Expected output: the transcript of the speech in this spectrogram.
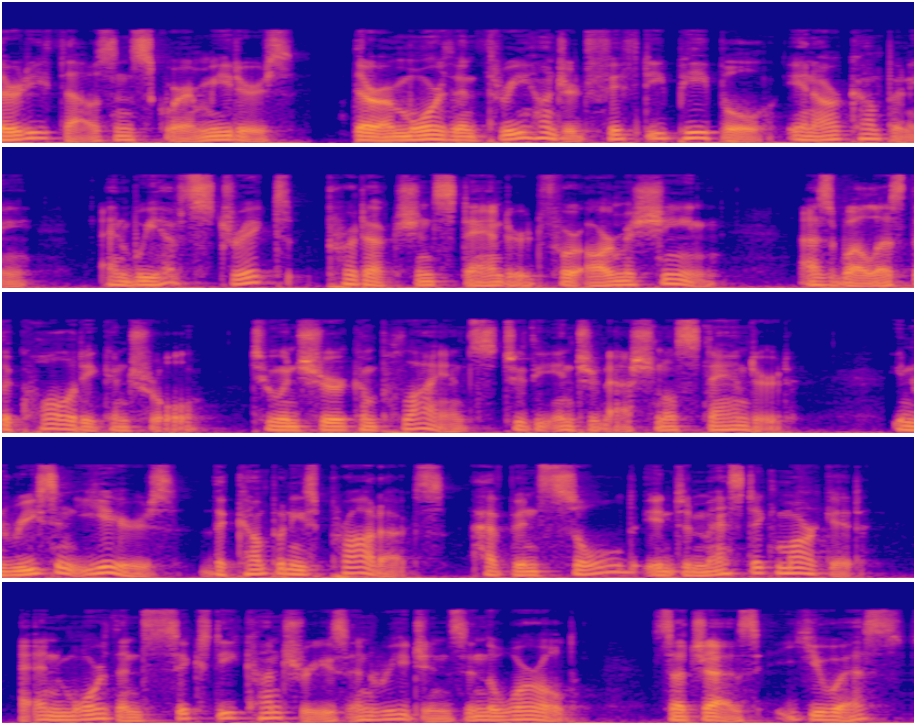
30,000 square meters. There are more than 350 people in our company, and we have strict production standard for our machine, as well as the quality control to ensure compliance to the international standard. In recent years, the company's products have been sold in domestic market and more than 60 countries and regions in the world, such as US,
